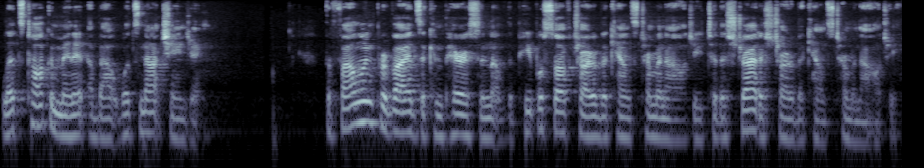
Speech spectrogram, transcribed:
let's talk a minute about what's not changing. The following provides a comparison of the PeopleSoft Chart of Accounts terminology to the Stratus Chart of Accounts terminology.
